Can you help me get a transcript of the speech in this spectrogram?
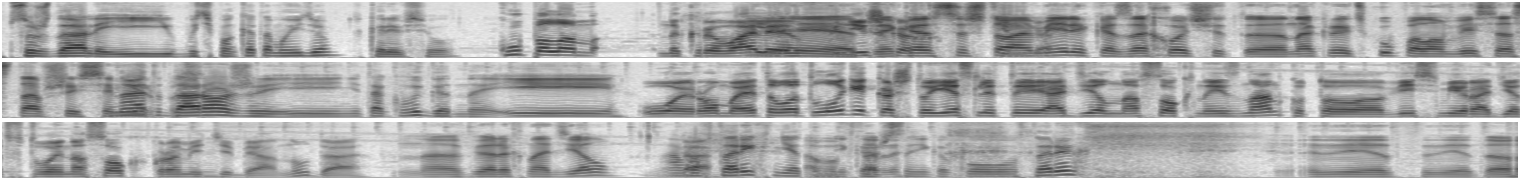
обсуждали, и мы типа к этому идем, скорее всего. Куполом накрывали в Нет, книжках мне кажется, что Кинга. Америка захочет э, накрыть куполом весь оставшийся Но мир. это пацаны. дороже и не так выгодно. И Ой, Рома, это вот логика, что если ты одел носок наизнанку, то весь мир одет в твой носок, кроме тебя. Ну да. Во-первых, надел. а Да. во-вторых, нет, А мне во-вторых? кажется, никакого. Во-вторых, Нет, нет. а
